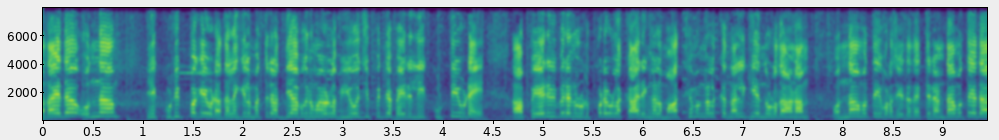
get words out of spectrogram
അതായത് ഒന്ന് ഈ കുടിപ്പകയുടെ അതല്ലെങ്കിൽ മറ്റൊരു അധ്യാപകനുമായുള്ള വിയോജിപ്പിന്റെ പേരിൽ ഈ കുട്ടിയുടെ ആ പേര് വിവരങ്ങൾ ഉൾപ്പെടെയുള്ള കാര്യങ്ങൾ മാധ്യമങ്ങൾക്ക് നൽകി എന്നുള്ളതാണ് ഒന്നാമത്തെ ഇവർ ചെയ്ത തെറ്റ്. രണ്ടാമത്തേത്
